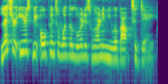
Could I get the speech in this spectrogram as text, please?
Let your ears be open to what the Lord is warning you about today.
